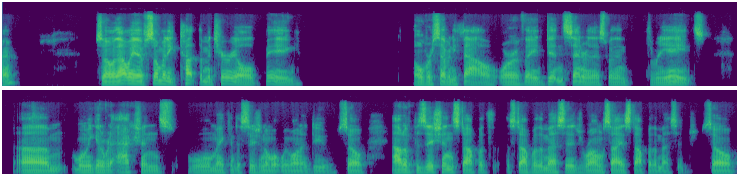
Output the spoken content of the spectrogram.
Okay. So that way, if somebody cut the material big over 70 thou, or if they didn't center this within three eighths, um, when we get over to actions, we'll make a decision on what we want to do. So out of position, stop with stop with a message, wrong size, stop with a message. So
